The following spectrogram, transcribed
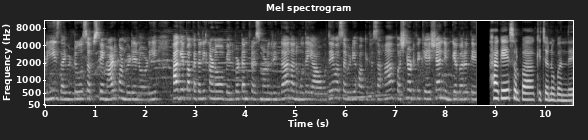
ಪ್ಲೀಸ್ ದಯವಿಟ್ಟು ಸಬ್ಸ್ಕ್ರೈಬ್ ಮಾಡ್ಕೊಂಡು ವಿಡಿಯೋ ನೋಡಿ. ಹಾಗೆ ಪಕ್ಕದಲ್ಲಿ ಕಾಣೋ ಬೆಲ್ ಬಟನ್ ಪ್ರೆಸ್ ಮಾಡೋದ್ರಿಂದ ನಾನು ಮುಂದೆ ಯಾವುದೇ ಹೊಸ ವಿಡಿಯೋ ಹಾಕಿದ್ರು ಸಹ ಫಸ್ಟ್ ನೋಟಿಫಿಕೇಶನ್ ನಿಮಗೆ ಬರುತ್ತೆ. ಹಾಗೆ ಸ್ವಲ್ಪ ಕಿಚನ್ನಿಗೆ ಬಂದೆ.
